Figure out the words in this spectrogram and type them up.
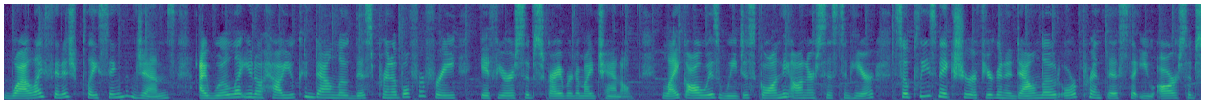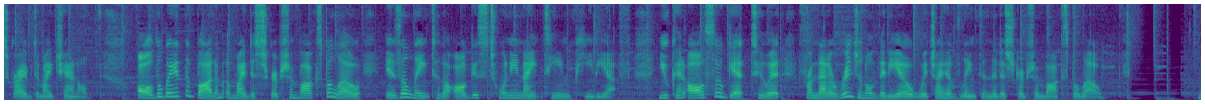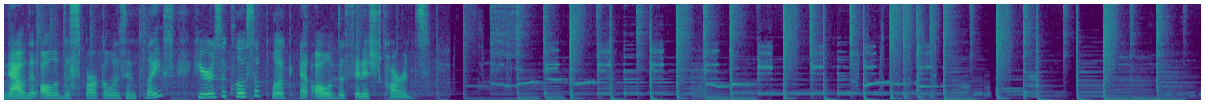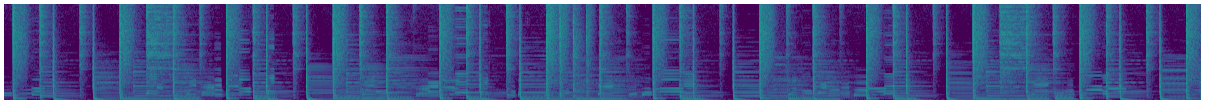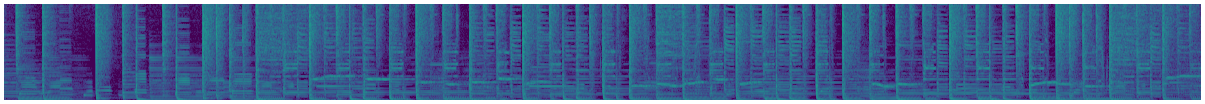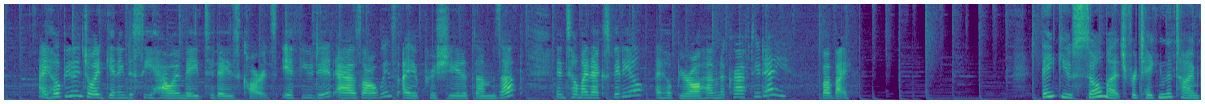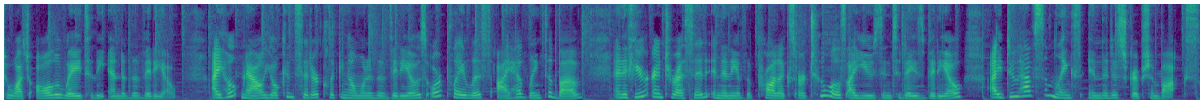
While I finish placing the gems, I will let you know how you can download this printable for free if you're a subscriber to my channel. Like always, we just go on the honor system here, so please make sure if you're going to download or print this that you are subscribed to my channel. All the way at the bottom of my description box below is a link to the August 2019 PDF. You can also get to it from that original video which I have linked in the description box below. Now that all of the sparkle is in place, here is a close-up look at all of the finished cards. I hope you enjoyed getting to see how I made today's cards. If you did, as always, I appreciate a thumbs up. Until my next video, I hope you're all having a crafty day. Bye-bye. Thank you so much for taking the time to watch all the way to the end of the video. I hope now you'll consider clicking on one of the videos or playlists I have linked above, and if you're interested in any of the products or tools I used in today's video, I do have some links in the description box.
